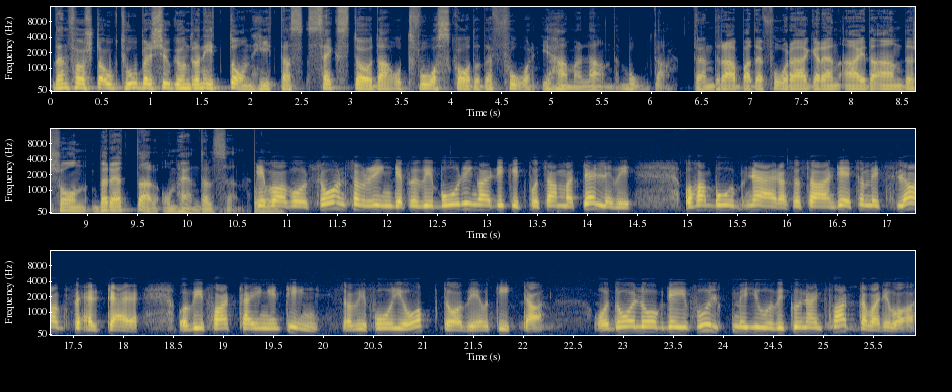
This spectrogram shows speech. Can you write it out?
den 1 oktober 2019 hittas sex döda och två skadade får i Hammarland, Boda. Den drabbade fårägaren Aida Andersson berättar om händelsen. Det var vår son som ringde för vi bor inga riktigt på samma ställe. Vi, och han bor nära så sa han det är som ett slagfält här och vi fattar ingenting. Så vi får ju upp då och titta. Och då låg det ju fullt med djur, vi kunde inte fatta vad det var.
